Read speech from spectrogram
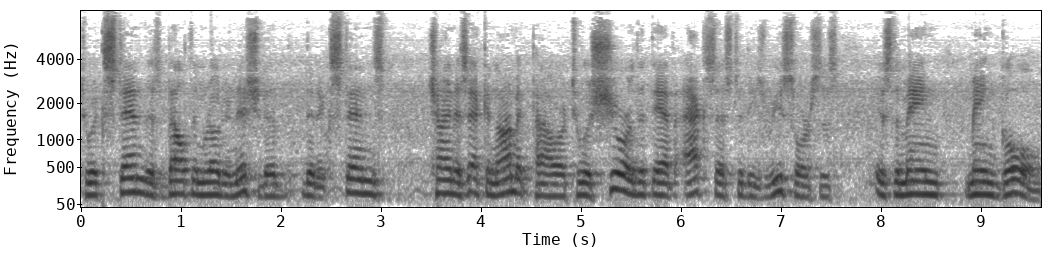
to extend this Belt and Road Initiative that extends China's economic power to assure that they have access to these resources is the main main goal.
